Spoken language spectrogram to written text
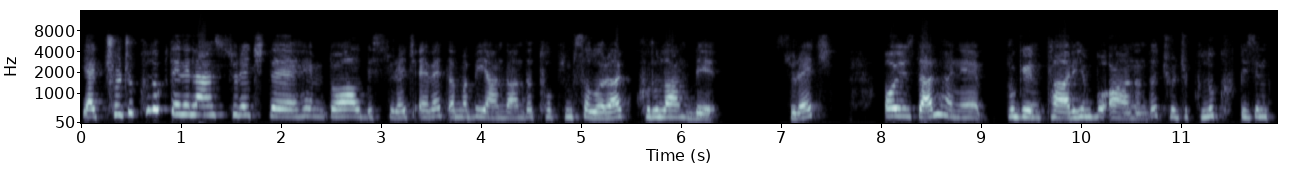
Ya çocukluk denilen süreç de hem doğal bir süreç, evet ama bir yandan da toplumsal olarak kurulan bir süreç. O yüzden hani bugün tarihin bu anında çocukluk bizim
